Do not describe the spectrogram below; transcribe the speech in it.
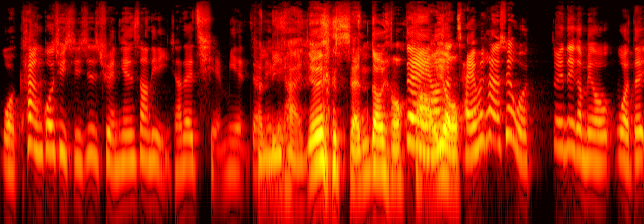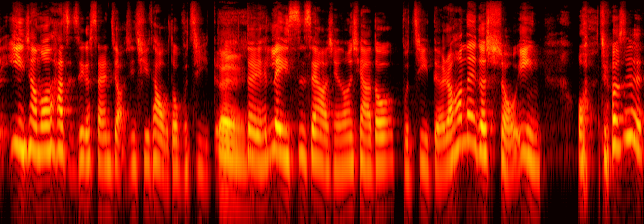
我看过去，其实全天上帝影像在前面，很厉害，就是 神都有对，然后才会看。所以我对那个没有我的印象中，它只是一个三角形，其他我都不记得。对，对，类似三角形的东西，他都不记得。然后那个手印。我 就是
